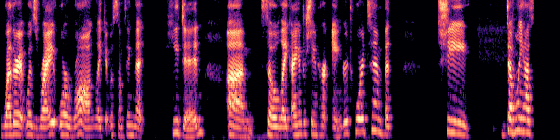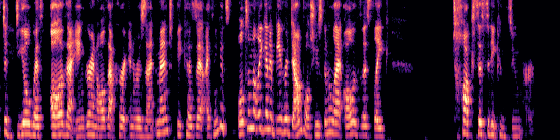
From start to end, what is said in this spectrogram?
whether it was right or wrong, like it was something that he did. Um, so like I understand her anger towards him, but she definitely has to deal with all of that anger and all of that hurt and resentment because it, I think it's ultimately going to be her downfall. She's going to let all of this like toxicity consume her.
